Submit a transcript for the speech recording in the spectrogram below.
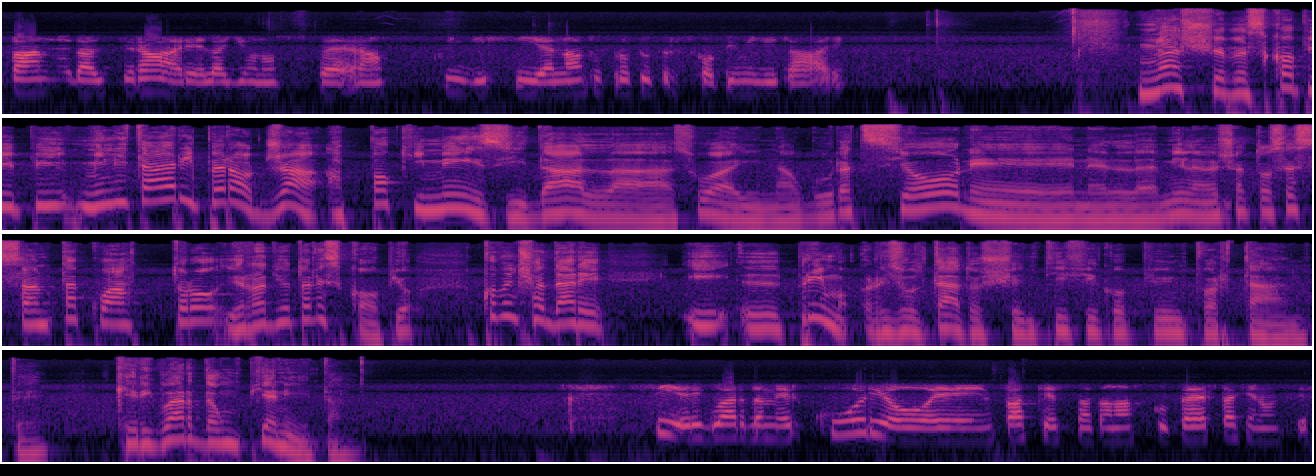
vanno ad alterare la ionosfera, quindi sì, è nato proprio per scopi militari nasce per scopi pi- militari, però già a pochi mesi dalla sua inaugurazione nel 1964 il radiotelescopio comincia a dare i- il primo risultato scientifico più importante che riguarda un pianeta. Sì, riguarda Mercurio e infatti è stata una scoperta che non si è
